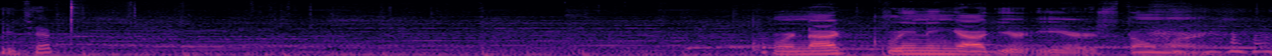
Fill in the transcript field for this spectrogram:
Q-tip. We're not cleaning out your ears, don't worry.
